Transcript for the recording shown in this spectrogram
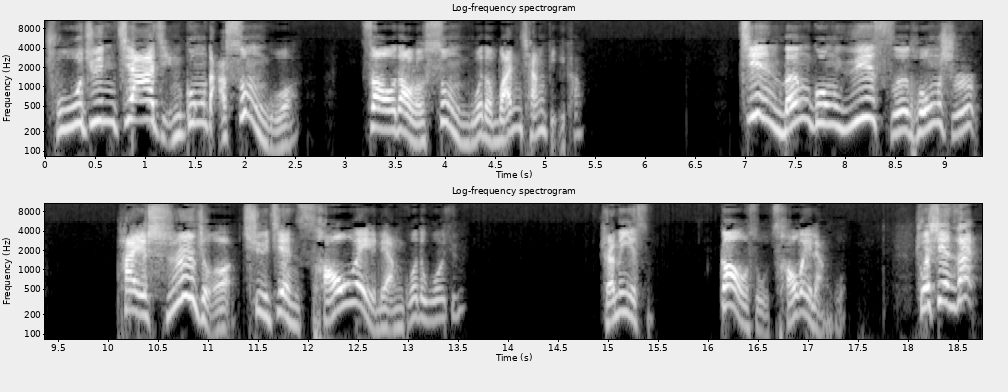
楚军加紧攻打宋国，遭到了宋国的顽强抵抗。晋文公与此同时，派使者去见曹魏两国的国君。什么意思？告诉曹魏两国，说现在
